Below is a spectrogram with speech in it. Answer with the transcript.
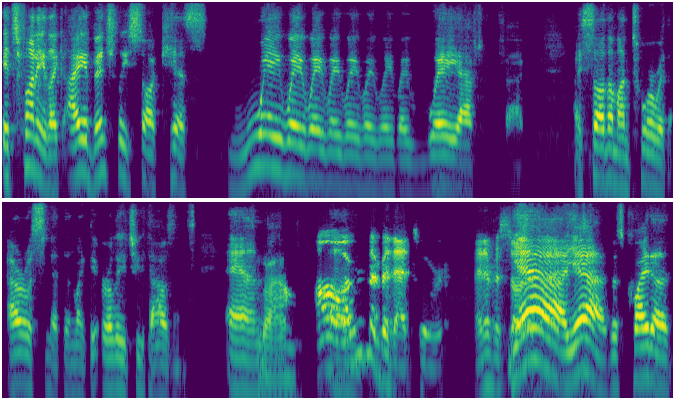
it's funny like i eventually saw kiss way way way way way way way way way after the fact. I saw them on tour with aerosmith in like the early 2000s and wow. Oh um, i remember that tour. I never saw yeah yeah it was quite a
